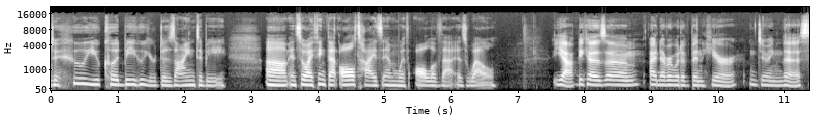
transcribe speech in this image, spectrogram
to who you could be, who you're designed to be. Um, and so I think that all ties in with all of that as well. Yeah, because um, I never would have been here doing this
